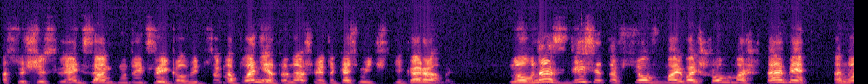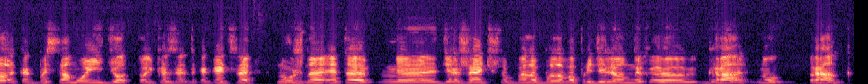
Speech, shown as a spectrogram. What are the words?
осуществлять замкнутый цикл. Ведь сама планета наша – это космический корабль. Но у нас здесь это все в большом масштабе, оно как бы само идет. Только, как говорится, нужно это э, держать, чтобы было, было в определенных э, гра, ну, рамках.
